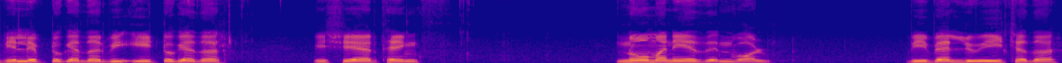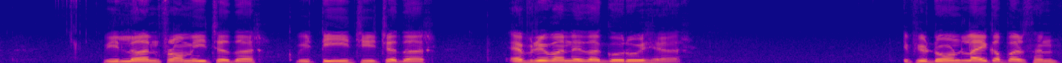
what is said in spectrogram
we live together, we eat together, we share things. No money is involved. We value each other, we learn from each other, we teach each other. Everyone is a guru here. If you don't like a person,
